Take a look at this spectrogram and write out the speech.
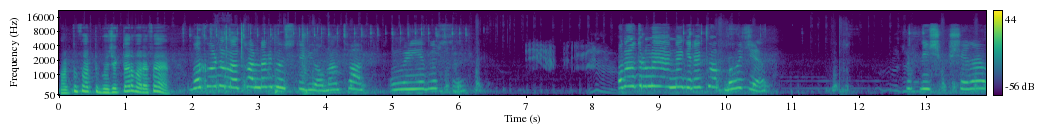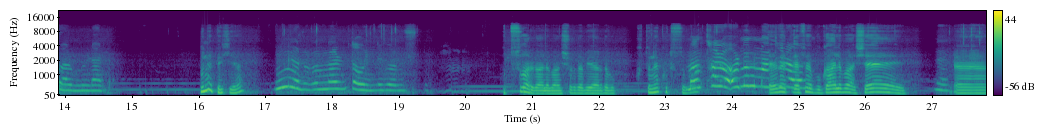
Farklı farklı böcekler var Efe. Bak orada mantarları gösteriyor. Mantar. Onları yiyebilirsin. Onu öldürmene gerek yok babacığım. Çok değişik şeyler var buralarda. Bu ne peki ya? Bilmiyorum onları da oyunda görmüştüm. Kutusu var galiba şurada bir yerde. Bu kutu ne kutusu bu? Mantar oranın mantarı Evet var. Efe bu galiba şey. Ne? Ee...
